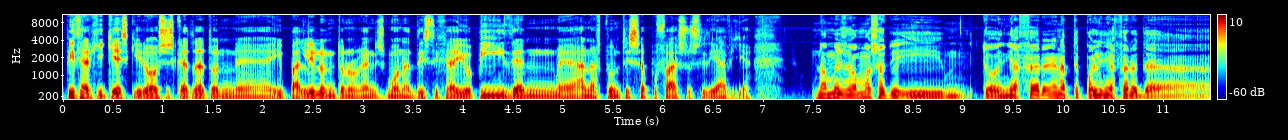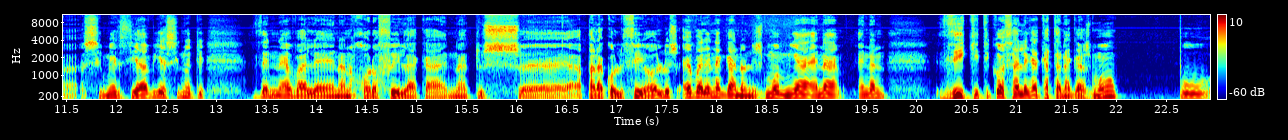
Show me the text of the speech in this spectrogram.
πειθαρχικές κυρώσεις κατά των ε, υπαλλήλων ή των οργανισμών αντίστοιχα, οι οποίοι δεν αναρτούν τις αποφάσεις τους στη διάβγεια. Νομίζω όμως ότι το ενδιαφέρον, ένα από τα πολύ ενδιαφέροντα σημεία της διάβγειας είναι ότι δεν έβαλε έναν χωροφύλακα να τους ε, παρακολουθεί όλους, έβαλε έναν κανονισμό, μια, ένα, έναν διοικητικό θα έλεγα καταναγκασμό που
